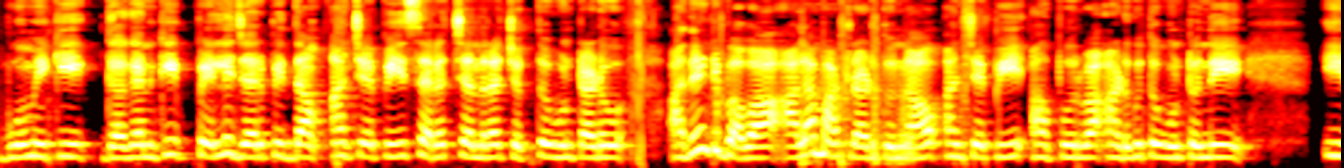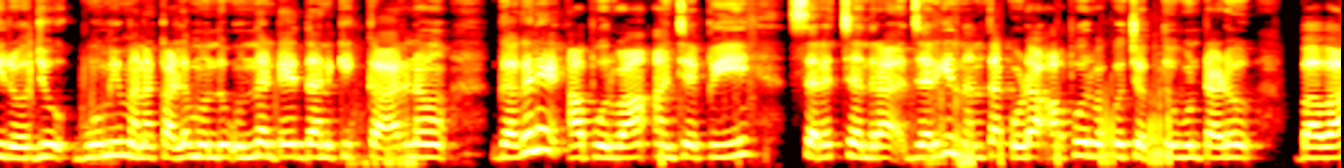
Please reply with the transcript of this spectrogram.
భూమికి గగన్కి పెళ్ళి జరిపిద్దాం అని చెప్పి శరత్ చంద్ర చెప్తూ ఉంటాడు. అదేంటి బావా అలా మాట్లాడుతున్నావు? అని చెప్పి అపూర్వ అడుగుతూ ఉంటుంది. ఈరోజు భూమి మన కళ్ళ ముందు ఉందంటే దానికి కారణం గగనే అపూర్వ అని చెప్పి శరత్చంద్ర జరిగిందంతా కూడా అపూర్వకు చెప్తూ ఉంటాడు. బావా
